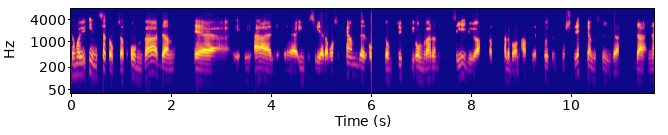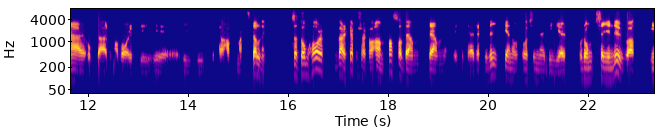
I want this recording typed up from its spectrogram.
de har ju insett också att omvärlden eh, är eh, intresserad av vad som händer och de tycker, omvärlden ser ju att, att talibanerna haft ett fullständigt förskräckande styre där, när och där de har varit i, i, i, i haft maktställning. Så att de har, verkar försöka anpassa den, den eh, säga, retoriken och, och, sina idéer. Och de säger nu att i,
